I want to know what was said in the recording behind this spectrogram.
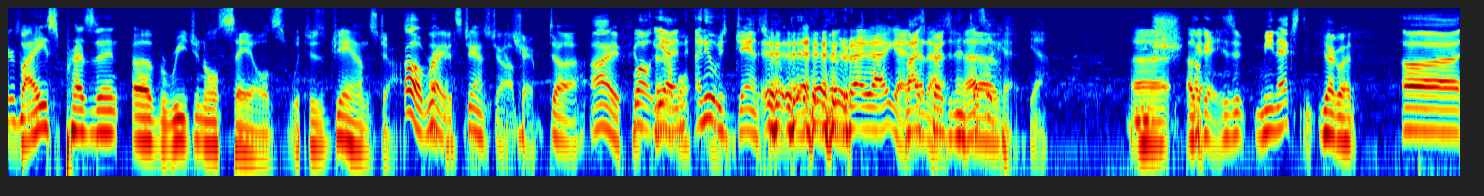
Yeah. or something. vice president of regional sales, which is Jan's job. Oh right, it's Jan's job. Sure. Duh. I feel Well, yeah, terrible. I, I knew it was Jan's job. I didn't know that- right, I got Vice that. president That's of. okay. Yeah. Uh, Okay. okay. is it me next? yeah, go ahead. Uh,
